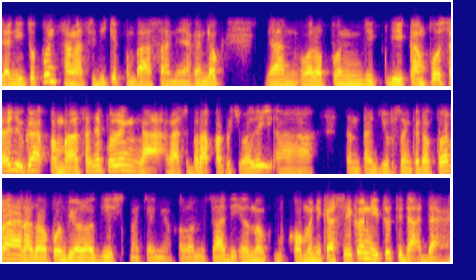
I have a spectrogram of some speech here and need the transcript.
dan itu pun sangat sedikit pembahasannya ya kan dok. Dan walaupun di, di kampus saya juga pembahasannya paling nggak nggak seberapa kecuali uh, tentang jurusan kedokteran ataupun biologis macamnya. Kalau misalnya di ilmu komunikasi kan itu tidak ada.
